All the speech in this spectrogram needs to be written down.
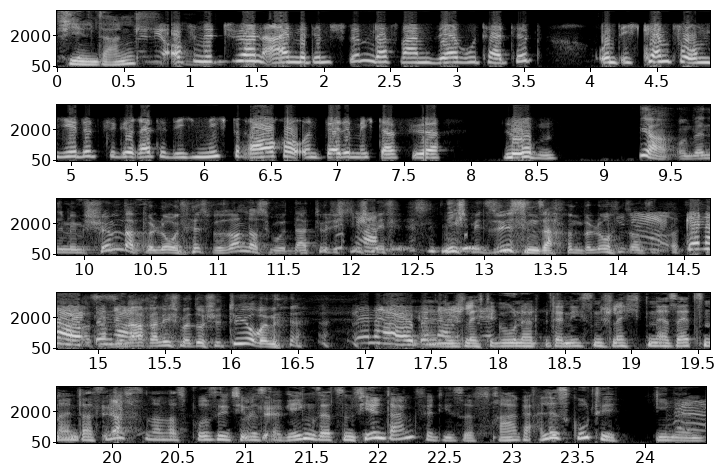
Vielen Dank. Ich mir offene Türen ein mit dem Schwimmen, das war ein sehr guter Tipp. Und ich kämpfe um jede Zigarette, die ich nicht rauche und werde mich dafür loben. Ja, und wenn Sie mit dem Schwimmbad belohnen, ist besonders gut. Natürlich ja. nicht, mit, nicht mit süßen Sachen belohnen, sonst genau, passen genau. Sie nachher nicht mehr durch die Türen. Genau, genau. Eine schlechte Gewohnheit mit der nächsten schlechten ersetzen, nein, das nicht, ja. sondern was Positives dagegen setzen. Vielen Dank für diese Frage. Alles Gute Ihnen. Ja,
